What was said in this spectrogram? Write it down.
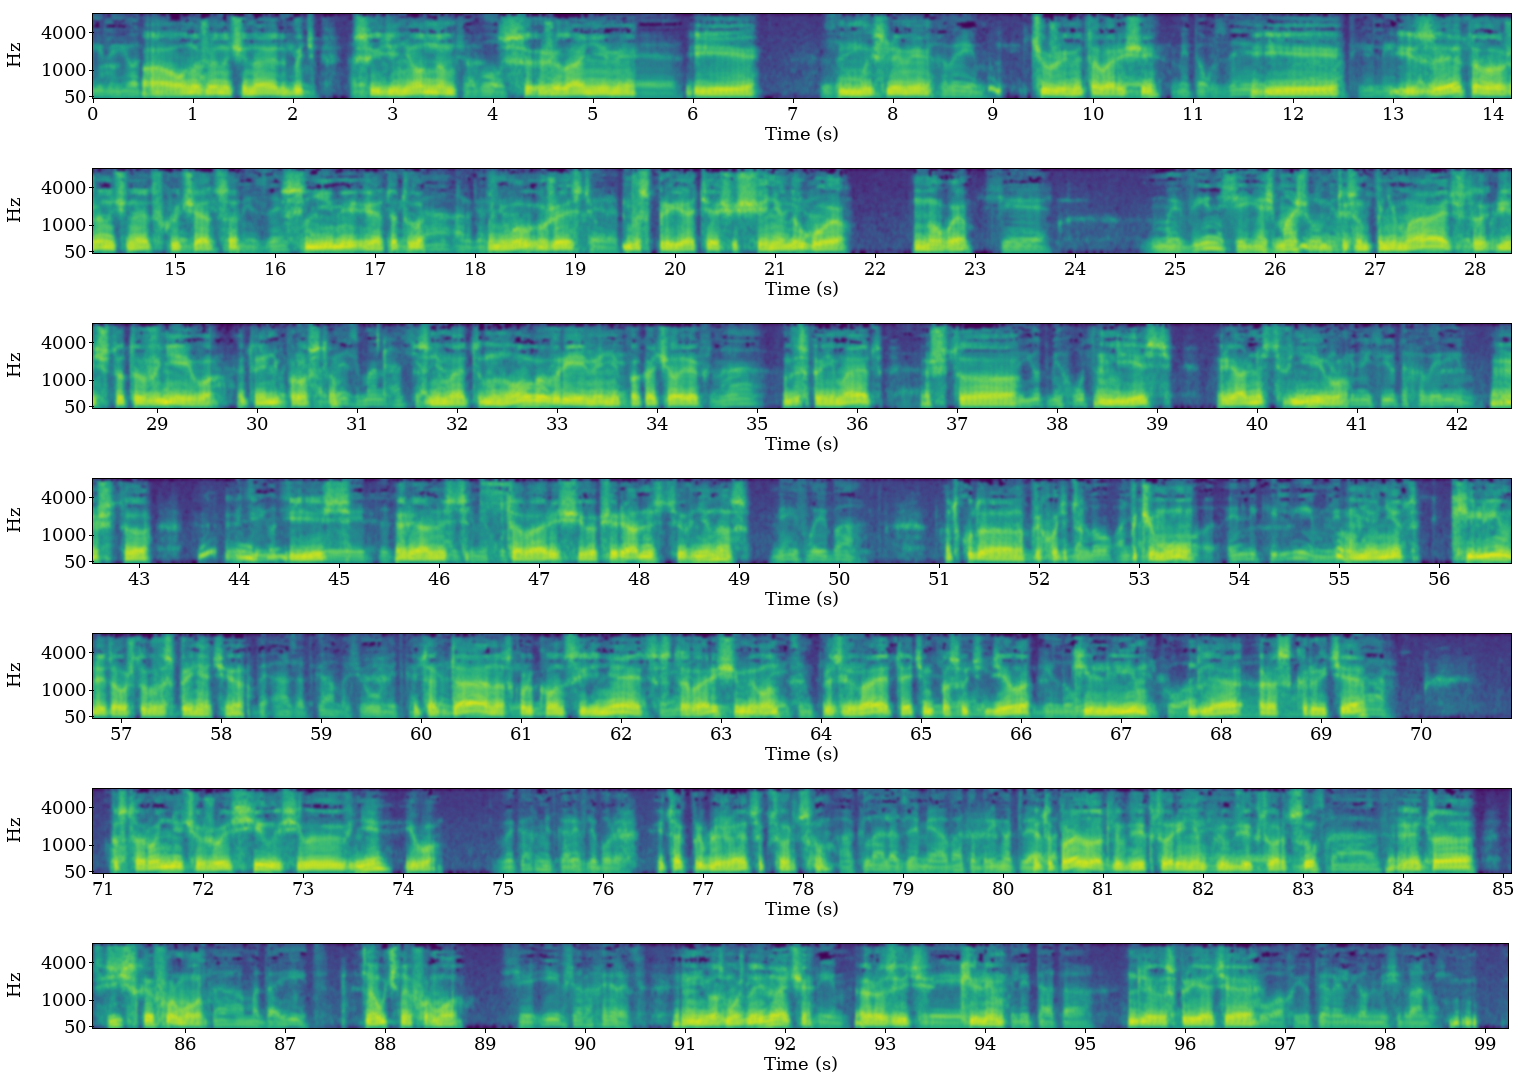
а он уже начинает быть соединенным с желаниями и мыслями чужими товарищей, и из этого уже начинает включаться с ними, и от этого у него уже есть восприятие, ощущение другое, новое. То есть он понимает, что есть что-то вне его. Это не просто. Занимает много времени, пока человек воспринимает, что есть реальность вне его, что есть реальность товарищей, вообще реальность вне нас. Откуда она приходит? Почему? У меня нет килим для того, чтобы воспринять ее. И тогда, насколько он соединяется с товарищами, он развивает этим, по сути дела, килим для раскрытия посторонней чужой силы, силы вне его и так приближается к Творцу. Это правило от любви к творениям к любви к Творцу — это физическая формула, научная формула. Невозможно иначе развить килим для восприятия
